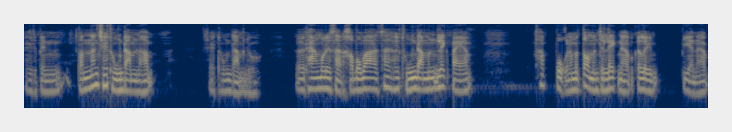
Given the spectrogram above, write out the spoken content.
นี่ก็จะเป็นตอนนั้นใช้ถุงดำนะครับ ใช้ถุงดำอยู่ เออทางบริษัทเขาบอกว่าถ้าใช้ถุงดำมันเล็กไปครับถ้าปลูกนี่ยมันต้นมันจะเล็กนะครับก็เลยเปลี่ยนนะครับ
